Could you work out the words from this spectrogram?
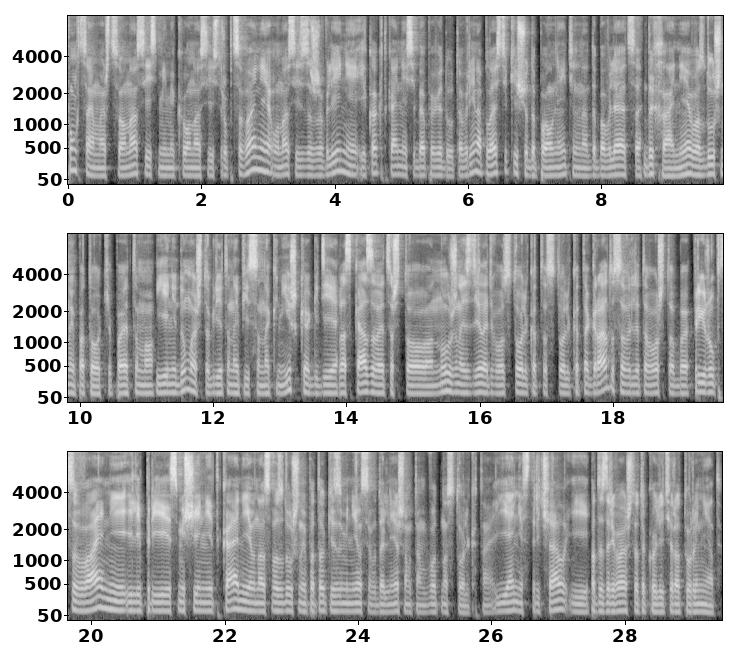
функция мышцы, у нас есть мимика, у нас есть рубцевание, у нас есть заживление и как ткани себя поведут. А в ринопластике еще дополнительно добавляется дыхание, воздушные потоки. Поэтому я не думаю, что где-то написана книжка, где рассказывается, что нужно сделать вот столько-то, столько-то градусов для того, чтобы при рубцевании или при смещении ткани у нас воздушный поток изменился в дальнейшем там вот настолько-то. Я не встречал и подозреваю, что такой литературы нет.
